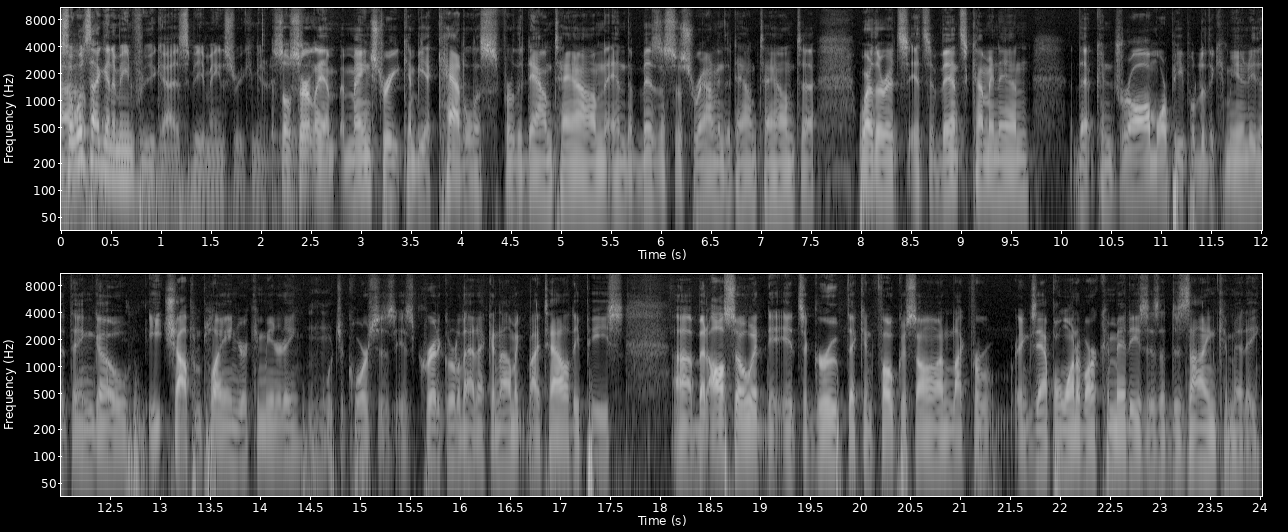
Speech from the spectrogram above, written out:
so what's that going to mean for you guys to be a Main Street community? So certainly, a Main Street can be a catalyst for the downtown and the businesses surrounding the downtown. To whether it's it's events coming in, that can draw more people to the community that then go eat, shop, and play in your community, Mm-hmm. which of course is, is critical to that economic vitality piece. Uh, but also, it, it's a group that can focus on, like for example, one of our committees is a design committee,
